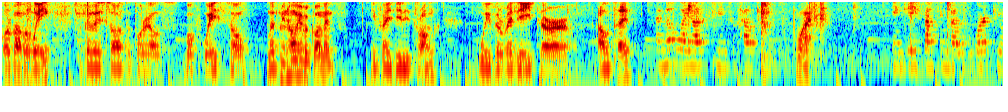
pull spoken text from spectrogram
or the other way because I saw tutorials both ways. So let me know in the comments if I did it wrong with the radiator outside. I know why you asked me to help you. Why? In case something doesn't work, you,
